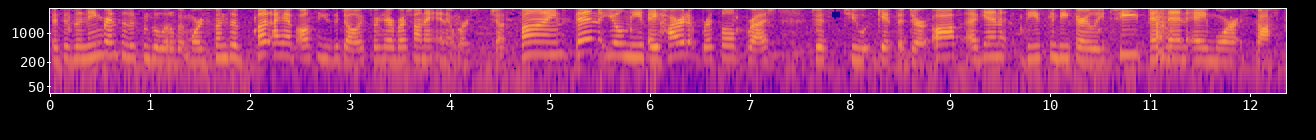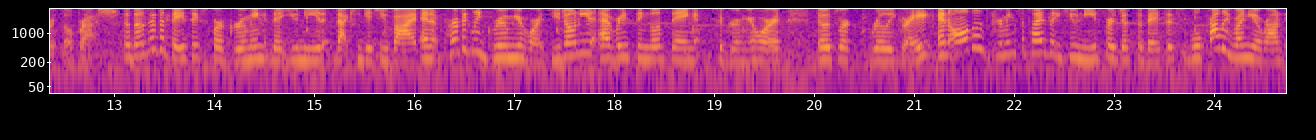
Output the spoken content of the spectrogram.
This is a name brand, so this one's a little bit more expensive, but I have also used a dollar store hairbrush on it and it works just fine. Then you'll need a hard bristle brush just to get the dirt off. Again, these can be fairly cheap and then a more soft bristle brush. So those are the basics for grooming that you need that can get you by and perfectly groom your horse. You don't need every single thing to groom your horse. Those work really great. And all those grooming supplies that you need for just the basics will probably run you around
